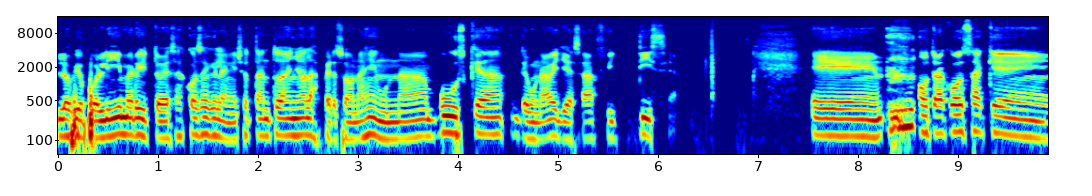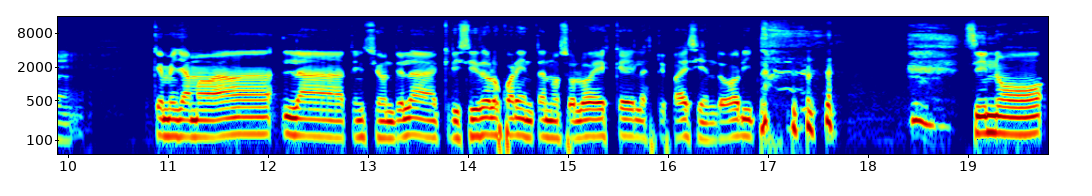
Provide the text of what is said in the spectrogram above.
los biopolímeros y todas esas cosas que le han hecho tanto daño a las personas en una búsqueda de una belleza ficticia. Eh, otra cosa que, que me llamaba la atención de la crisis de los 40 no solo es que la estoy padeciendo ahorita, sino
